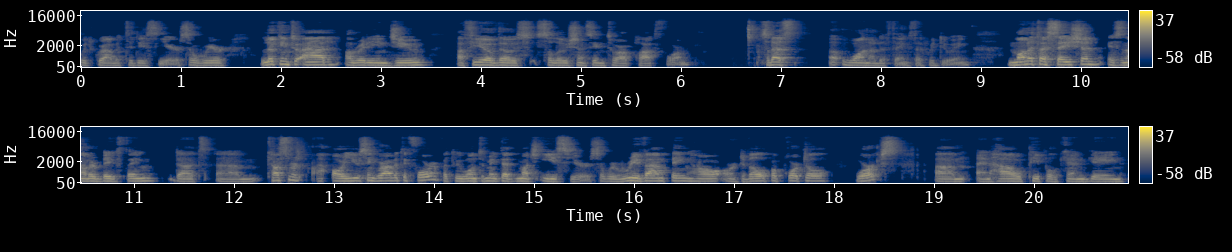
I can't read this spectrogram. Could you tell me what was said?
with Gravitee this year. So we're looking to add already in June a few of those solutions into our platform. So that's uh, one of the things that we're doing. Monetization is another big thing that um, customers are using Gravitee for, but we want to make that much easier. So we're revamping how our developer portal works um, and how people can gain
